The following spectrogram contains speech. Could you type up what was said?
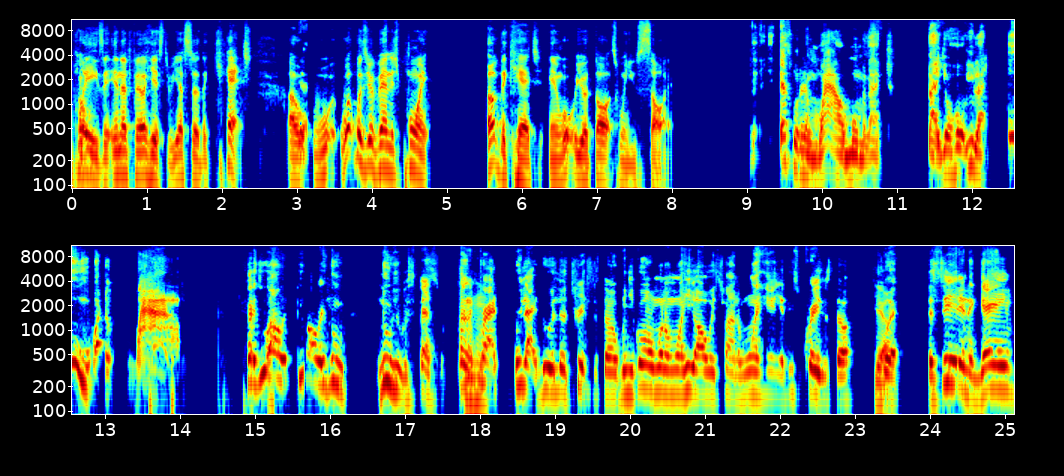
plays in NFL history. Yes, sir, the catch. Uh, Yeah. wh- what was your vantage point of the catch, and what were your thoughts when you saw it? That's one of them wild moments, like, like your whole, you like, ooh, what the wow. Because you always you always knew knew he was special. Because Mhm. in practice, we like doing little tricks and stuff. When you go on one on one, he always trying to one hand you do some crazy stuff. Yeah. But to see it in a game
